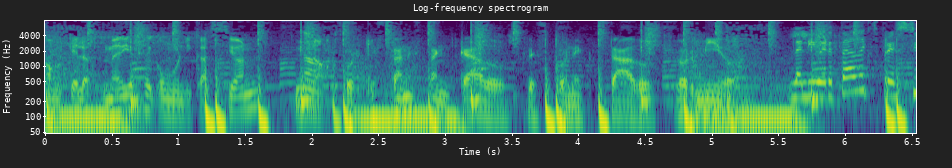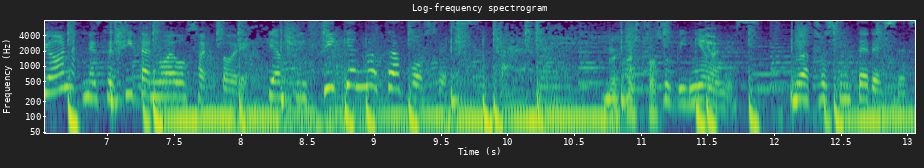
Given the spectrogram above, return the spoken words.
Aunque los medios de comunicación no. no. Porque están estancados, desconectados, dormidos. La libertad de expresión necesita nuevos actores. Que amplifiquen nuestras voces. Nuestras opiniones. Nuestros intereses.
